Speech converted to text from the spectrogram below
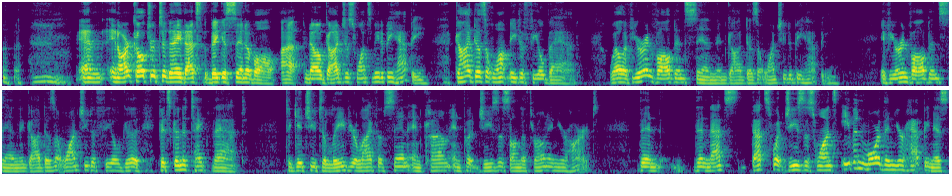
and in our culture today, that's the biggest sin of all. Uh, no, God just wants me to be happy. God doesn't want me to feel bad. Well, if you're involved in sin, then God doesn't want you to be happy. If you're involved in sin, then God doesn't want you to feel good. If it's going to take that to get you to leave your life of sin and come and put Jesus on the throne in your heart, then then that's that's what Jesus wants even more than your happiness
